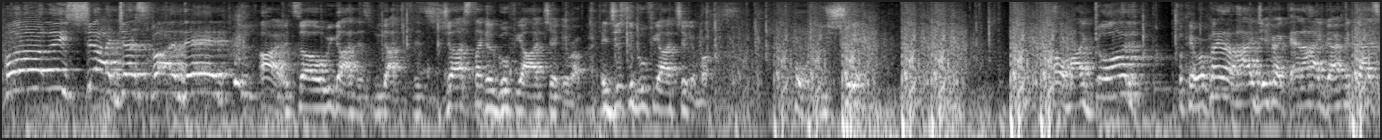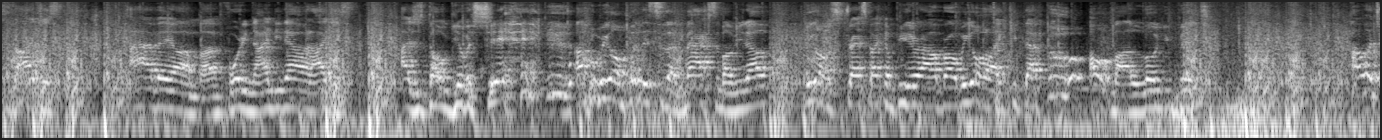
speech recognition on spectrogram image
Holy shit, I just spawned in! Alright, so we got this, we got this. It's just like a goofy odd chicken, bro. It's just a goofy odd chicken, bro. Holy shit. Oh my god! Okay, we're playing on a high GFX and a high graphic, guys, because I just I have a um a 4090 now and I just I just don't give a shit. uh, we gonna put this to the maximum, you know? We gonna stress my computer out, bro. We gonna like keep that Oh my lord, you bitch. How much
